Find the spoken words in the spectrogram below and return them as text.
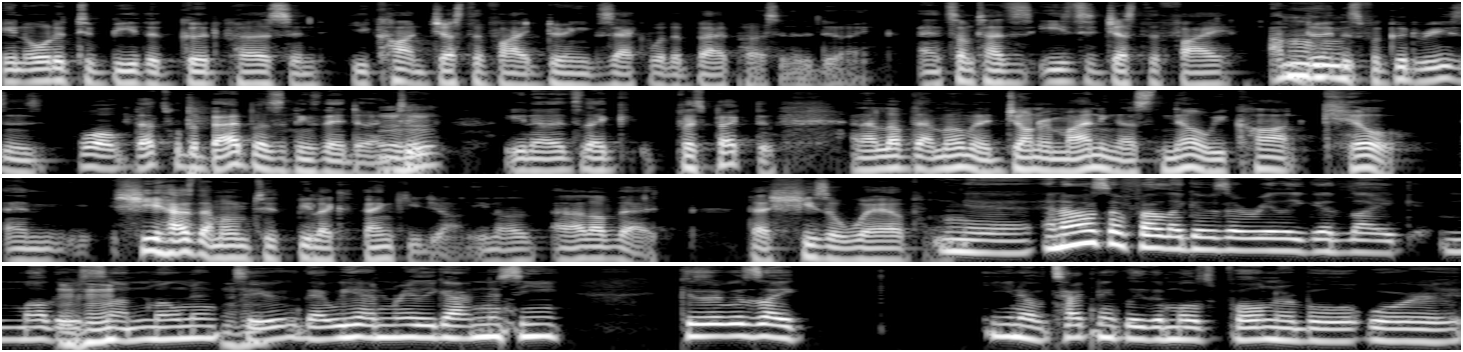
in order to be the good person, you can't justify doing exactly what the bad person is doing. And sometimes it's easy to justify, I'm doing Mhm. this for good reasons. Well, that's what the bad person thinks they're doing too. You know, it's like perspective. And I love that moment of John reminding us, no, we can't kill. And she has that moment to be like, thank you, John. You know, and I love that that she's aware of. Yeah, and I also felt like it was a really good like mother son moment Mhm. too that we hadn't really gotten to see because it was like, you know, technically the most vulnerable or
